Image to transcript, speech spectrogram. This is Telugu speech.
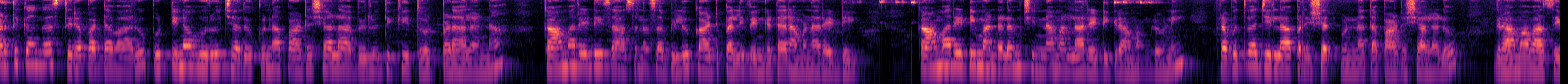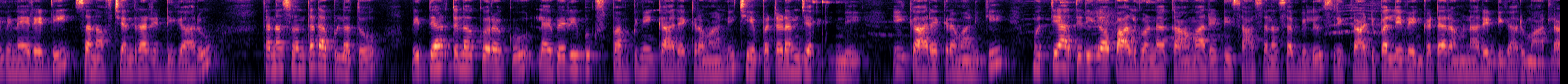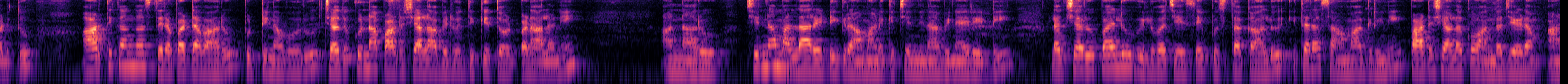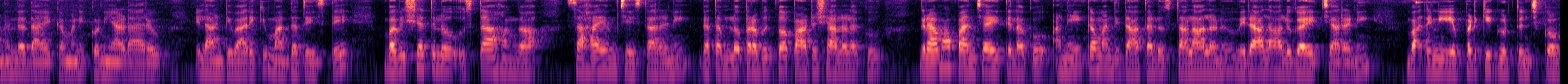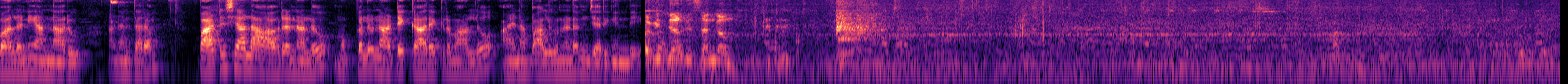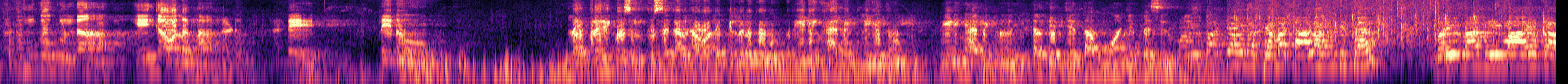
ఆర్థికంగా స్థిరపడ్డవారు పుట్టిన ఊరు చదువుకున్న పాఠశాల అభివృద్ధికి తోడ్పడాలన్న కామారెడ్డి శాసనసభ్యులు కాటిపల్లి వెంకటరమణారెడ్డి. కామారెడ్డి మండలం చిన్న మల్లారెడ్డి గ్రామంలోని ప్రభుత్వ జిల్లా పరిషత్ ఉన్నత పాఠశాలలో గ్రామవాసి వినయ్ రెడ్డి సన్ ఆఫ్ చంద్రారెడ్డి గారు తన సొంత డబ్బులతో విద్యార్థుల కొరకు లైబ్రరీ బుక్స్ పంపిణీ కార్యక్రమాన్ని చేపట్టడం జరిగింది. ఈ కార్యక్రమానికి ముఖ్య అతిథిగా పాల్గొన్న కామారెడ్డి శాసనసభ్యులు శ్రీ కాటిపల్లి వెంకట రమణారెడ్డి గారు మాట్లాడుతూ ఆర్థికంగా స్థిరపడ్డవారు పుట్టిన ఊరు చదువుకున్న పాఠశాల అభివృద్ధికి తోడ్పడాలని అన్నారు. చిన్న మల్లారెడ్డి గ్రామానికి చెందిన వినయ్ రెడ్డి లక్ష రూపాయలు విలువ చేసే పుస్తకాలు ఇతర సామాగ్రిని పాఠశాలకు అందజేయడం ఆనందదాయకమని కొనియాడారు. ఇలాంటి వారికి మద్దతు ఇస్తే భవిష్యత్తులో ఉత్సాహంగా సహాయం చేస్తారని గతంలో ప్రభుత్వ పాఠశాలలకు గ్రామ పంచాయతీలకు అనేక మంది దాతలు స్థలాలను విరాళాలుగా ఇచ్చారని వారిని ఎప్పటికీ గుర్తుంచుకోవాలని అన్నారు. అనంతరం పాఠశాల ఆవరణలో మొక్కలు నాటే కార్యక్రమాల్లో ఆయన పాల్గొనడం జరిగింది. విద్యార్థి సంఘం. తుమ్ముకోకుండా ఏం కావాలన్నా అన్నాడు. అంటే నేను లైబ్రరీ కోసం పుస్తకాలు కావాలి పిల్లలకు రీడింగ్ హ్యాబిట్ లేదు రీడింగ్ హ్యాబిట్ను ఇన్కల్కేట్ చేద్దాము అని చెప్పేసి ఉపాధ్యాయుల శ్రమ చాలా ఉంది సార్. మరి మా మా యొక్క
